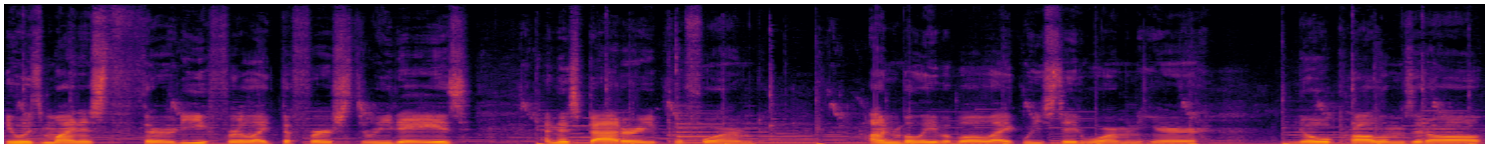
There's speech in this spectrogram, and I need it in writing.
It was minus 30 for like the first three days, and this battery performed unbelievable. Like, we stayed warm in here, no problems at all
